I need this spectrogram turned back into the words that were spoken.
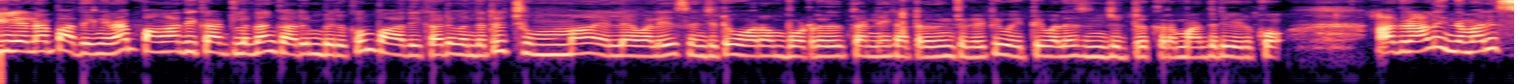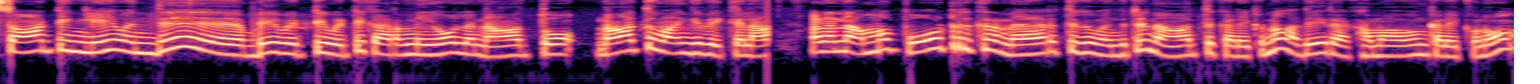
இல்லைன்னா பார்த்தீங்கன்னா பாதி காட்டில் தான் கரும்பு இருக்கும். பாதி காடு வந்துட்டு சும்மா எல்லா வேலையும் செஞ்சுட்டு உரம் போடுறது தண்ணி கட்டுறதுன்னு சொல்லிட்டு வெட்டி வேலை செஞ்சுட்டு இருக்கிற மாதிரி இருக்கும். அதனால இந்த மாதிரி ஸ்டார்டிங்லேயே வந்து அப்படியே வெட்டி வெட்டி கரணையோ இல்லை நாத்தோ நாற்று வாங்கி வைக்கலாம். ஆனால் நம்ம போட்டிருக்கிற நேரத்துக்கு வந்துட்டு நாற்று கிடைக்கணும் அதே ரகமாகவும் கிடைக்கணும்.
